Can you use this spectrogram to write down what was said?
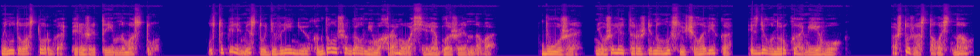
Минута восторга, пережитая им на мосту, уступили место удивлению, когда он шагал мимо храма Василия Блаженного. Боже, неужели это рождено мыслью человека и сделано руками его? А что же осталось нам?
